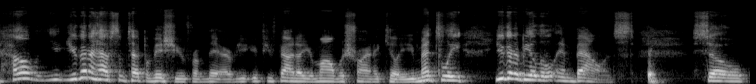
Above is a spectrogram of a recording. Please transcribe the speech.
How you, are going to have some type of issue from there if you, if you found out your mom was trying to kill you mentally, you're going to be a little imbalanced. So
